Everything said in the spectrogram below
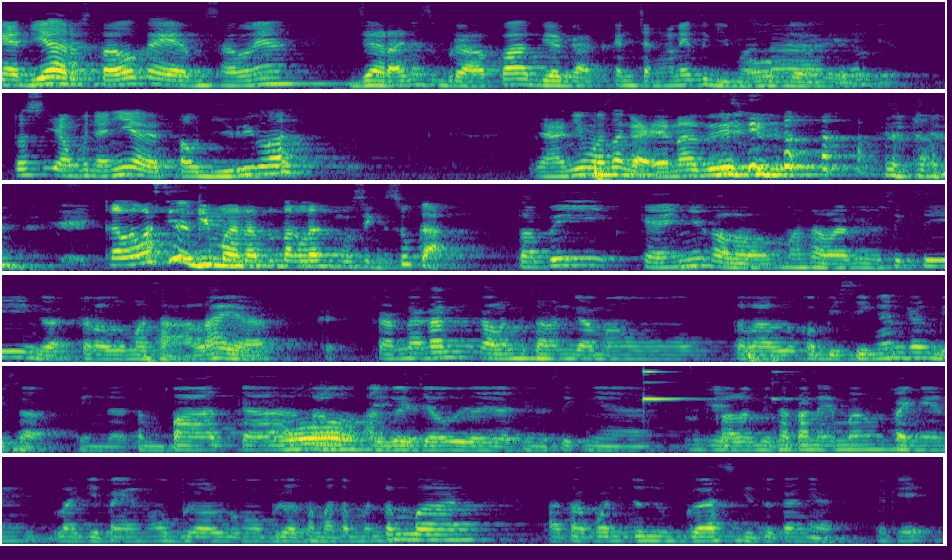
kayak dia harus tahu kayak misalnya jaraknya seberapa biar nggak kencangannya itu gimana oke, gitu kan. oke. terus yang penyanyi ya tahu diri lah nyanyi masa nggak enak sih Kalau Mas Tio gimana tentang live musik? Suka? Tapi kayaknya kalau masalah music sih nggak terlalu masalah ya. Karena kan kalau misalkan nggak mau terlalu kebisingan kan bisa pindah tempat kah Oh, atau oke, agak jauh dari live musiknya. Oke. Kalau misalkan emang pengen lagi pengen ngobrol-ngobrol sama teman-teman ataupun itu nugas gitu kan ya. Oke.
